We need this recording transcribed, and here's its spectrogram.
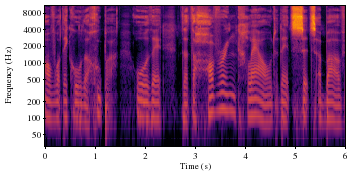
of what they call the chuppah, or that the, the hovering cloud that sits above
